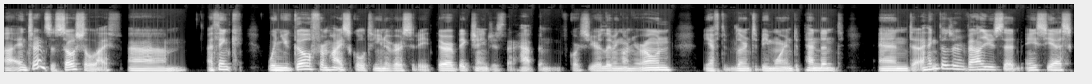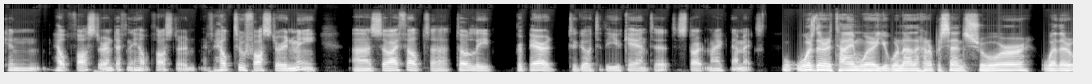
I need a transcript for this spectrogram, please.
Uh, in terms of social life, um, I think when you go from high school to university, there are big changes that happen. Of course, you're living on your own. You have to learn to be more independent. And I think those are values that ACS can help foster and definitely help foster, help to foster in me. Uh, so I felt uh, totally prepared to go to the UK and to, to start my academics. Was there a time where you were not 100% sure whether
